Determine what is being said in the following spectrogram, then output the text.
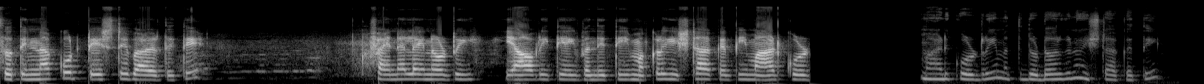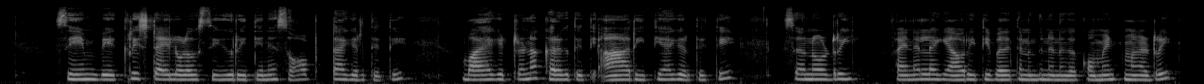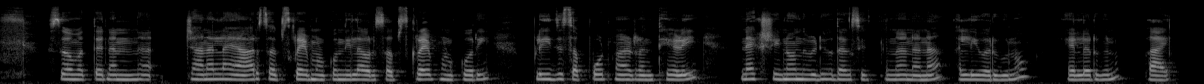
ಸೊ ತಿನ್ನಕ್ಕೂ ಟೇಸ್ಟಿ ಭಾಳ ಇರ್ತೈತಿ. ಫೈನಲ್ ಆಗಿ ನೋಡ್ರಿ, ಯಾವ ರೀತಿಯಾಗಿ ಬಂದೈತಿ, ಮಕ್ಳಿಗೆ ಇಷ್ಟ ಆಕೈತಿ ಮಾಡಿಕೊಡ್ ಮಾಡಿಕೊಡ್ರಿ ಮತ್ತು ದೊಡ್ಡವ್ರಿಗೂ ಇಷ್ಟ ಆಕತಿ. ಸೇಮ್ ಬೇಕ್ರಿ ಸ್ಟೈಲ್ ಒಳಗೆ ಸಿಗೋ ರೀತಿಯೇ ಸಾಫ್ಟಾಗಿರ್ತೈತಿ ಬಾಯಾಗಿಟ್ರನ ಕರಗ್ತೈತಿ, ಆ ರೀತಿಯಾಗಿರ್ತೈತಿ. ಸೊ ನೋಡ್ರಿ ಫೈನಲಾಗಿ ಯಾವ ರೀತಿ ಬರುತ್ತೆ ಅನ್ನೋದು ನನಗೆ ಕಾಮೆಂಟ್ ಮಾಡಿರಿ. ಸೊ ಮತ್ತು ನನ್ನ ಚಾನಲ್ನ ಯಾರು ಸಬ್ಸ್ಕ್ರೈಬ್ ಮಾಡ್ಕೊಂಡಿಲ್ಲ ಅವ್ರು ಸಬ್ಸ್ಕ್ರೈಬ್ ಮಾಡ್ಕೋರಿ. ಪ್ಲೀಸ್ ಸಪೋರ್ಟ್ ಮಾಡ್ರಿ ಅಂಥೇಳಿ ನೆಕ್ಸ್ಟ್ ಇನ್ನೊಂದು ವಿಡಿಯೋದಾಗ ಸಿಗ್ತೀನಿ ನಾನು ಅಲ್ಲಿವರೆಗೂ ಎಲ್ಲರಿಗೂ ಬಾಯ್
